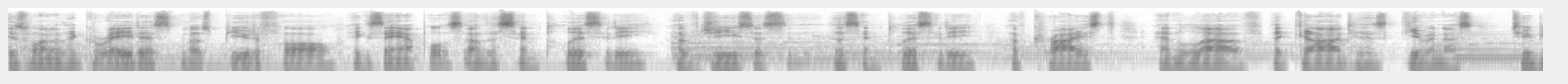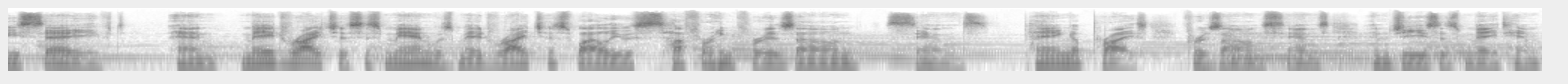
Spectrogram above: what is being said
is one of the greatest, most beautiful examples of the simplicity of Jesus, the simplicity of Christ, and love that God has given us to be saved and made righteous. This man was made righteous while he was suffering for his own sins, paying a price for his own sins, and Jesus made him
